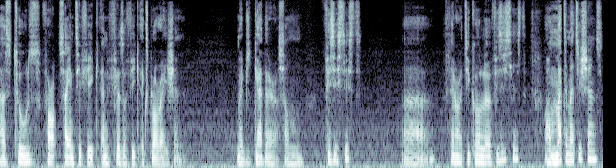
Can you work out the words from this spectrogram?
as tools for scientific and philosophic exploration. Maybe gather some physicists, uh, theoretical uh, physicists, or mathematicians.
